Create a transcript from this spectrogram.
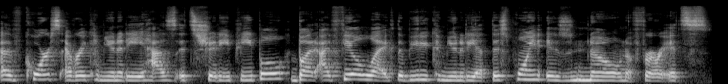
of course, every community has its shitty people, but I feel like the beauty community at this point is known for its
